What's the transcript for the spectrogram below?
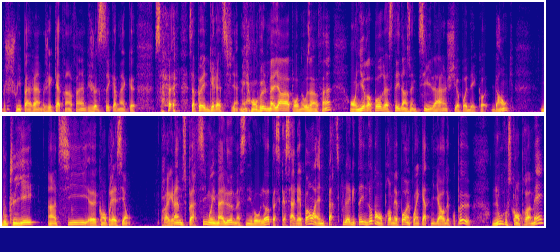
Je suis parent, j'ai quatre enfants, puis je sais comment que ça, ça peut être gratifiant. Mais on veut le meilleur pour nos enfants. On n'ira pas rester dans un petit village s'il n'y a pas d'école. Donc, bouclier anti-compression. programme du parti, moi, il m'allume à ce niveau-là parce que ça répond à une particularité. Nous autres, on ne promet pas 1,4 milliard de coupures. Nous, ce qu'on promet,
